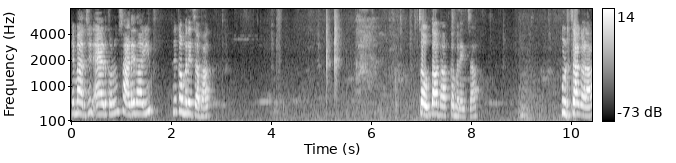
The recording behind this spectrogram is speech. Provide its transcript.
हे मार्जिन ॲड करून साडे दहा इंच हे कमरेचा भाग. चौथा भाग कमरेचा. पुढचा गळा.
